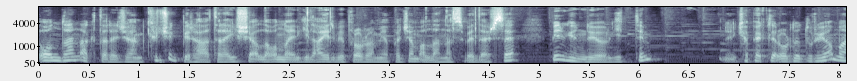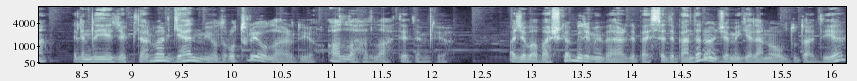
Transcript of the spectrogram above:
Ondan aktaracağım küçük bir hatıra. İnşallah onunla ilgili ayrı bir program yapacağım Allah nasip ederse. Bir gün diyor gittim Köpekler orada duruyor ama elimde yiyecekler var gelmiyorlar oturuyorlar diyor. Allah Allah dedim diyor. Acaba başka biri mi verdi besledi benden önce mi gelen oldu da diye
